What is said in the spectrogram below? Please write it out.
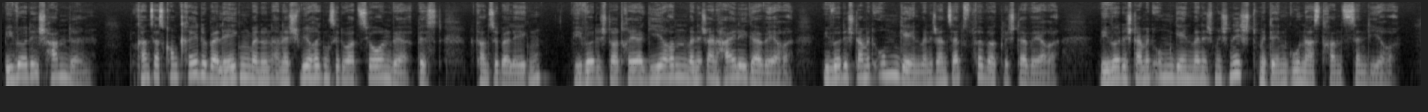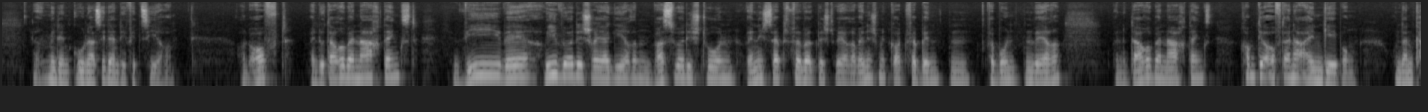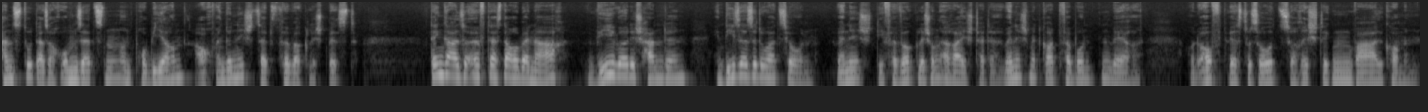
Wie würde ich handeln? Du kannst das konkret überlegen, wenn du in einer schwierigen Situation bist. Du kannst überlegen, wie würde ich dort reagieren, wenn ich ein Heiliger wäre? Wie würde ich damit umgehen, wenn ich ein Selbstverwirklichter wäre? Wie würde ich damit umgehen, wenn ich mich nicht mit den Gunas transzendiere? Mit den Gunas identifiziere. Und oft, wenn du darüber nachdenkst, wie, wär, wie würde ich reagieren, was würde ich tun, wenn ich selbst verwirklicht wäre, wenn ich mit Gott verbinden, verbunden wäre, wenn du darüber nachdenkst, kommt dir oft eine Eingebung und dann kannst du das auch umsetzen und probieren, auch wenn du nicht selbst verwirklicht bist. Denke also öfters darüber nach, wie würde ich handeln in dieser Situation, wenn ich die Verwirklichung erreicht hätte, wenn ich mit Gott verbunden wäre. Und oft wirst du so zur richtigen Wahl kommen.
